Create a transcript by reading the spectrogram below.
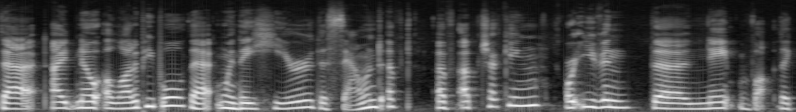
that I know a lot of people that when they hear the sound of of upchucking or even the name like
